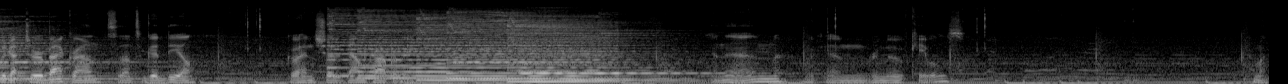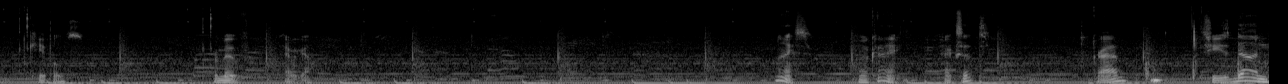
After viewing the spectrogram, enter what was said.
we got to her background, so that's a good deal. Go ahead and shut it down properly. And then we can remove cables. Come on, cables. Remove. There we go. Nice. Okay. Exit. Grab. She's done.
